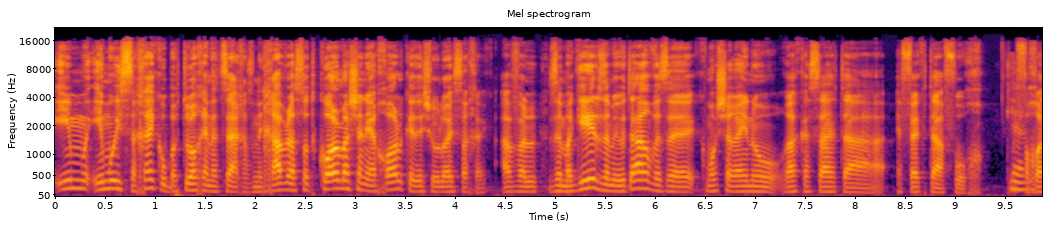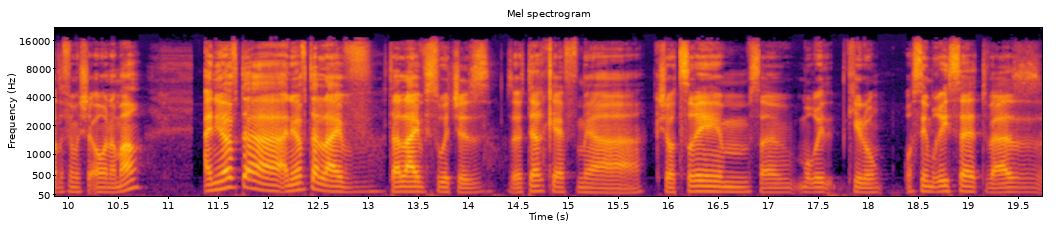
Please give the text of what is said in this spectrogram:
אם, אם הוא ישחק הוא בטוח ינצח, אז אני חייב לעשות כל מה שאני יכול כדי שהוא לא ישחק. אבל זה מגעיל, זה מיותר, וזה, כמו שראינו, רק עשה את האפקט ההפוך. כן. לפחות לפי מה שאוון אמר. אני אוהב את ה... אני אוהב את ה live, את ה live switches. זה יותר כיף מה... כשעוצרים, מוריד, כאילו, עושים reset, ואז...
